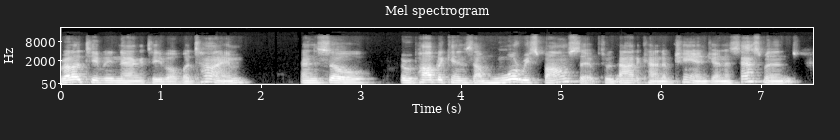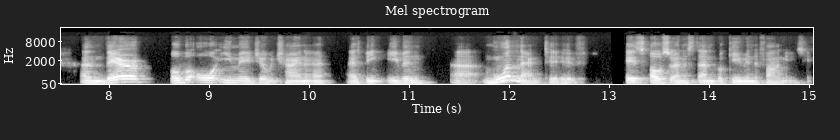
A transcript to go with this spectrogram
relatively negative over time. And so Republicans are more responsive to that kind of change and assessment, and their overall image of China has been even uh, more negative is also understandable given the findings here.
